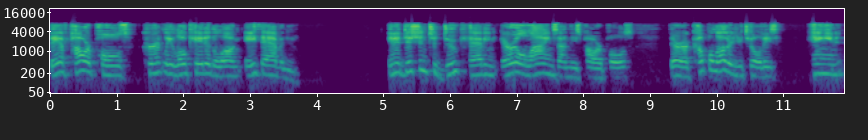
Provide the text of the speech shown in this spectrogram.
They have power poles currently located along 8th Avenue. In addition to Duke having aerial lines on these power poles, there are a couple other utilities hanging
